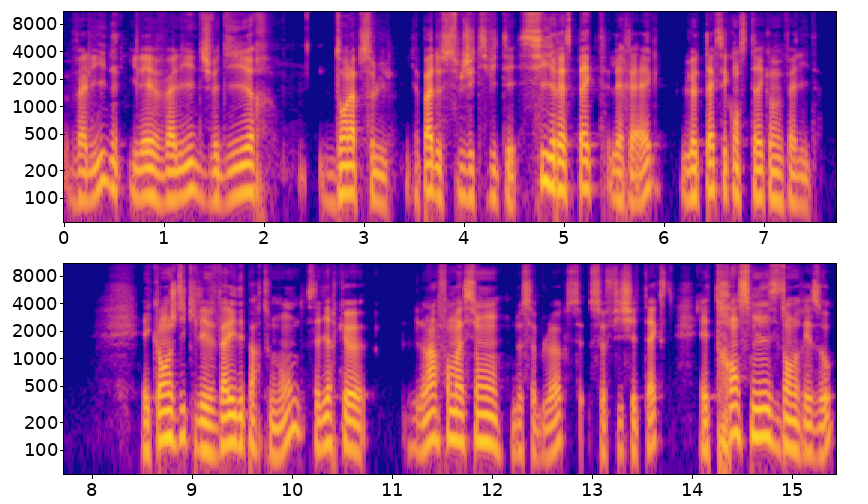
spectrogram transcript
valide, il est valide, je vais dire, dans l'absolu. Il n'y a pas de subjectivité. S'il respecte les règles, le texte est considéré comme valide. Et quand je dis qu'il est validé par tout le monde, c'est-à-dire que l'information de ce bloc, ce, fichier texte, est transmise dans le réseau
